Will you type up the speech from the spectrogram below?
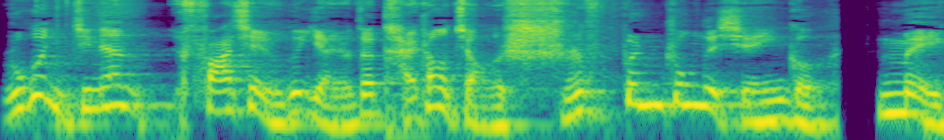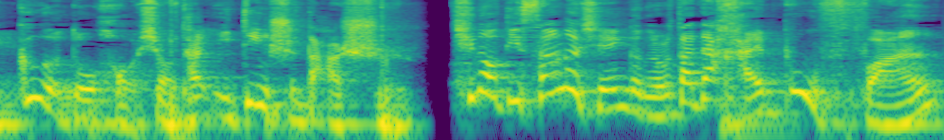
如果你今天发现有个演员在台上讲了十分钟的谐音梗，每个都好笑，他一定是大师。听到第三个谐音梗的时候，大家还不烦。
